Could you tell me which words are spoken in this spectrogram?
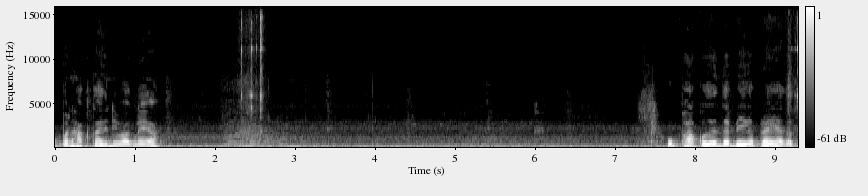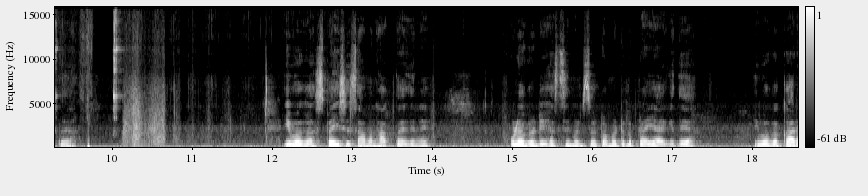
ಉಪ್ಪನ್ನು ಹಾಕ್ತಾಯಿದ್ದೀನಿ ಇವಾಗಲೇ. ಉಪ್ಪು ಹಾಕೋದ್ರಿಂದ ಬೇಗ ಫ್ರೈ ಆಗುತ್ತೆ. ಇವಾಗ ಸ್ಪೈಸಿ ಸಾಮಾನು ಹಾಕ್ತಾಯಿದ್ದೀನಿ ಉಳ್ಳಾಗಡ್ಡಿ, ಹಸಿಮೆಣಸು, ಟೊಮೆಟೊ ಫ್ರೈ ಆಗಿದೆ. ಇವಾಗ ಖಾರ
